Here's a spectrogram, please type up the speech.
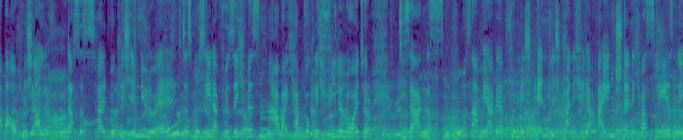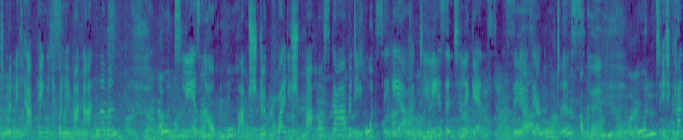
aber auch nicht alle. Das ist halt wirklich individuell, das muss jeder für sich wissen, aber ich habe wirklich viele Leute, die sagen, das ist ein großer Mehrwert für mich. Endlich kann ich wieder eigenständig was lesen. Ich bin nicht abhängig von jemand anderen und lesen auch ein Buch am Stück, weil die Sprachausgabe, die OCR, die Leseintelligenz sehr, sehr gut ist. Okay. Und ich kann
